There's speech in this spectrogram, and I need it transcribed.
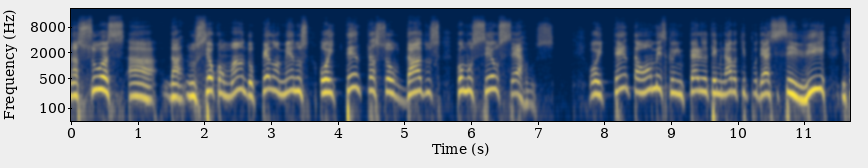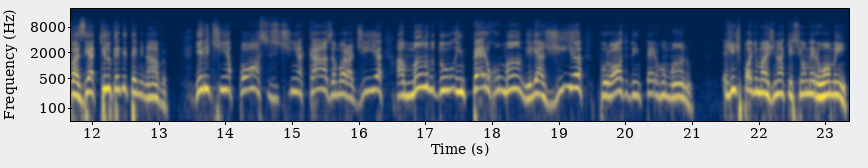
nas suas, ah, na, no seu comando pelo menos 80 soldados como seus servos. 80 homens que o império determinava que pudesse servir e fazer aquilo que ele determinava. E ele tinha posses, tinha casa, moradia, a mando do Império Romano. Ele agia por ordem do Império Romano. A gente pode imaginar que esse homem era um homem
